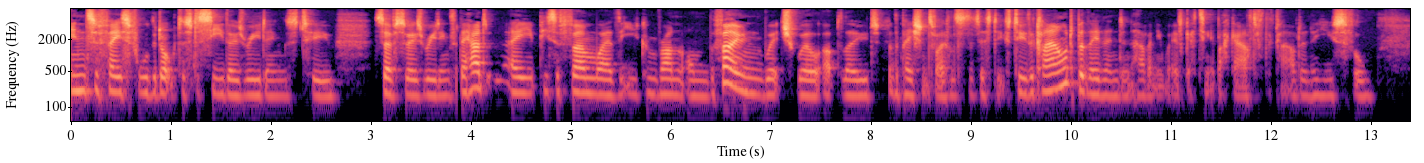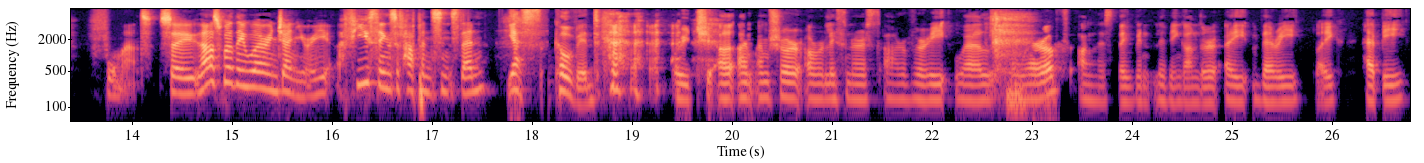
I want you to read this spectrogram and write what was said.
interface for the doctors to see those readings, to service those readings. They had a piece of firmware that you can run on the phone, which will upload the patient's vital statistics to the cloud, but they then didn't have any way of getting it back out of the cloud in a useful format. So that's where they were in January. A few things have happened since then. Yes, COVID, which uh, I'm, I'm, sure our listeners are very well aware of, unless they've been living under a very like happy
